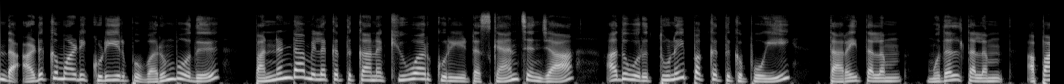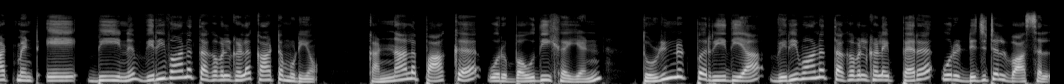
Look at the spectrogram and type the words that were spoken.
அந்த அடுக்குமாடி குடியிருப்பு வரும்போது பன்னெண்டாம் இலக்கத்துக்கான கியூஆர் குறியீட்டை ஸ்கேன் செஞ்சா அது ஒரு துணை பக்கத்துக்கு போய் தரைத்தளம் முதல் தளம் அபார்ட்மெண்ட் ஏ பின்னு விரிவான தகவல்களை காட்ட முடியும். கண்ணால பார்க்க ஒரு பௌதீக எண் தொழில்நுட்ப ரீதியா விரிவான தகவல்களை பெற ஒரு டிஜிட்டல் வாசல்.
